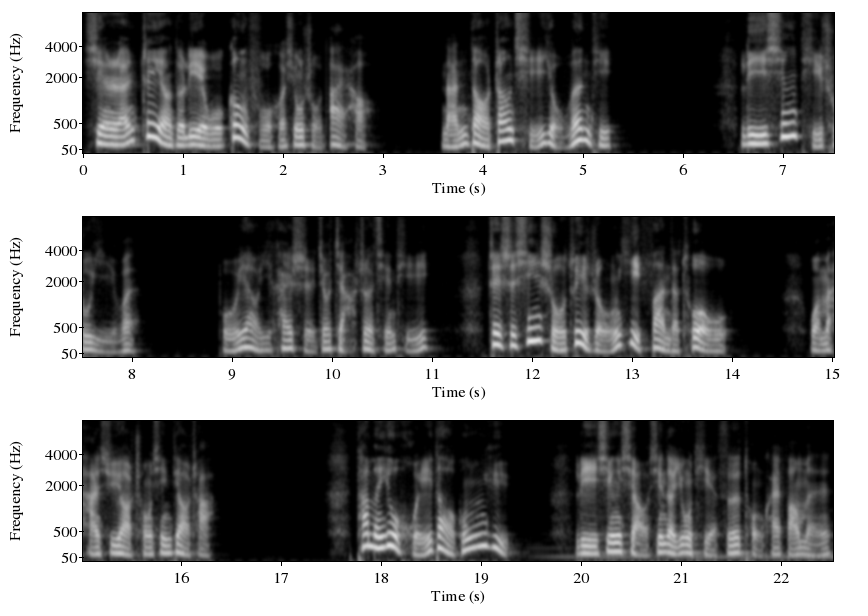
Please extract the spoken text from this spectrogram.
显然，这样的猎物更符合凶手的爱好。难道张琪有问题？李星提出疑问。不要一开始就假设前提，这是新手最容易犯的错误。我们还需要重新调查。他们又回到公寓，李星小心地用铁丝捅开房门，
